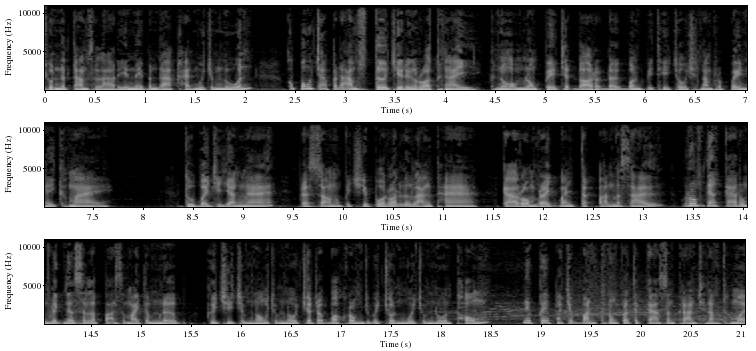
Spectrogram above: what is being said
ជននៅតាមសាលារៀននៃបណ្ដាខេត្តមួយចំនួនកំពុងចាប់ផ្ដើមស្ទើរជារៀងរាល់ថ្ងៃក្នុងអំឡុងពេលជិតដល់រដូវបុណ្យពិធីចូលឆ្នាំប្រពៃណីខ្មែរទោះបីជាយ៉ាងណាព្រះសង្ឃនិងប្រជាពលរដ្ឋលើកឡើងថាការរំលែកបាញ់ទឹកប៉ាតម្សៅរួមទាំងការរំលេចនៅសិល្បៈសម័យទំនើបគឺជាចំណងចំណូលចិត្តរបស់ក្រុមយុវជនមួយចំនួនធំនាពេលបច្ចុប្បន្នក្នុងព្រឹត្តិការណ៍សង្ក្រាន្តឆ្នាំថ្មី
